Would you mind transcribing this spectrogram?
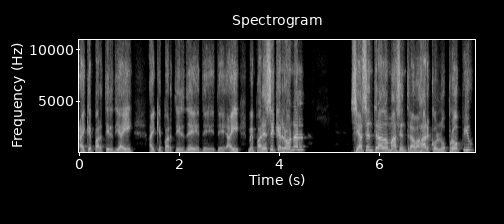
hay que partir de ahí, hay que partir de, de, de ahí. Me parece que Ronald se ha centrado más en trabajar con lo propio,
